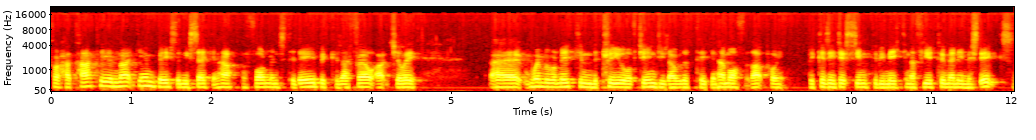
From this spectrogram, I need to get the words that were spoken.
for Hatate in that game based on his second half performance today because I felt actually uh, when we were making the trio of changes, I would have taken him off at that point because he just seemed to be making a few too many mistakes,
